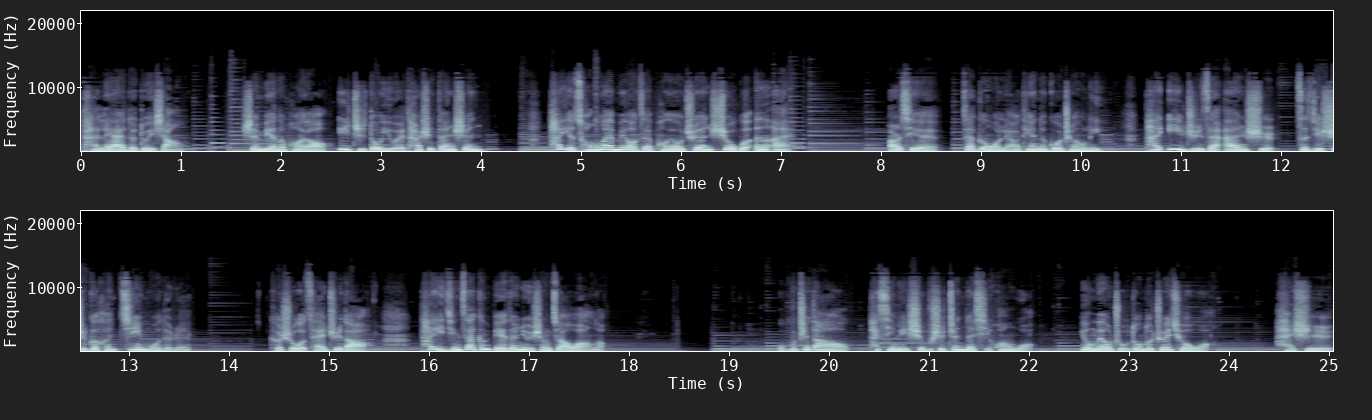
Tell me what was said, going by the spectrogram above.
谈恋爱的对象，身边的朋友一直都以为他是单身，他也从来没有在朋友圈秀过恩爱，而且在跟我聊天的过程里。他一直在暗示自己是个很寂寞的人，可是我才知道，他已经在跟别的女生交往了。我不知道他心里是不是真的喜欢我，又没有主动的追求我，还是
